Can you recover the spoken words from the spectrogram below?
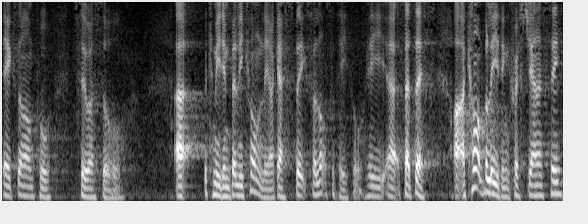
example to us all. Uh, the comedian Billy Connolly, I guess, speaks for lots of people. He uh, said this I can't believe in Christianity,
